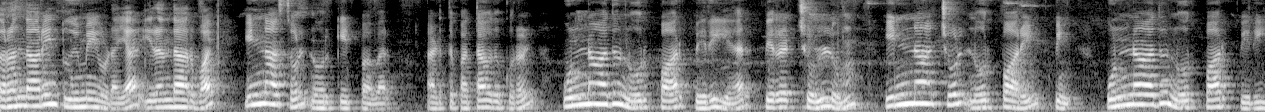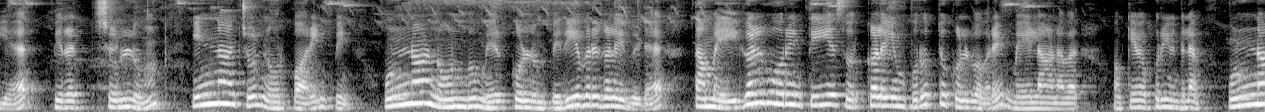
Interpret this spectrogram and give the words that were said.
துறந்தாரின் தூய்மையுடையார் இறந்தார்வாய் இன்னா சொல் நோர்கேட்பவர் அடுத்து பத்தாவது குரல். உண்ணாது நோற்பார் பெரியர் பிறர் சொல்லும் இன்னா சொல் நோற்பாரின் பின். உண்ணாது நோற்பார் பெரியர் பிறர் சொல்லும் இன்னா சொல் நோற்பாரின் பின். உண்ணா நோன்பு மேற்கொள்ளும் பெரியவர்களை விட தம்மை இகழ்வோரின் தீய சொற்களையும் பொறுத்து கொள்பவரை மேலானவர். ஓகேவா? புரியுதுல? உண்ணா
